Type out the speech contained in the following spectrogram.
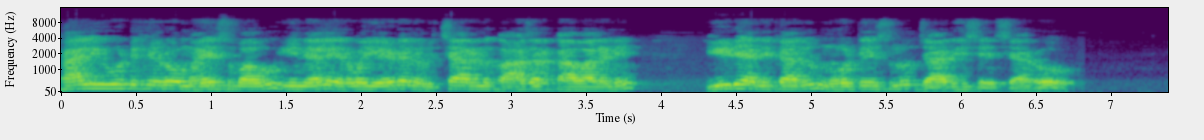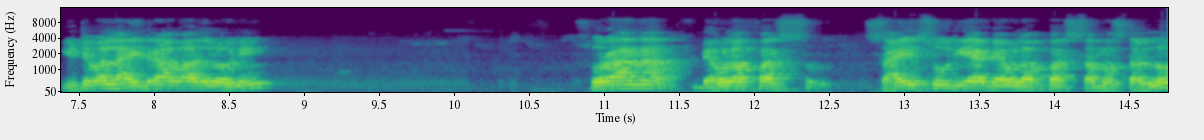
టాలీవుడ్ హీరో మహేష్ బాబు ఈ నెల ఇరవై ఏడున విచారణకు హాజరు కావాలని ఈడీ అధికారులు నోటీసులు జారీ చేశారు. ఇటీవల హైదరాబాద్లోని సురానా డెవలపర్స్ సాయి సూర్య డెవలపర్స్ సంస్థల్లో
